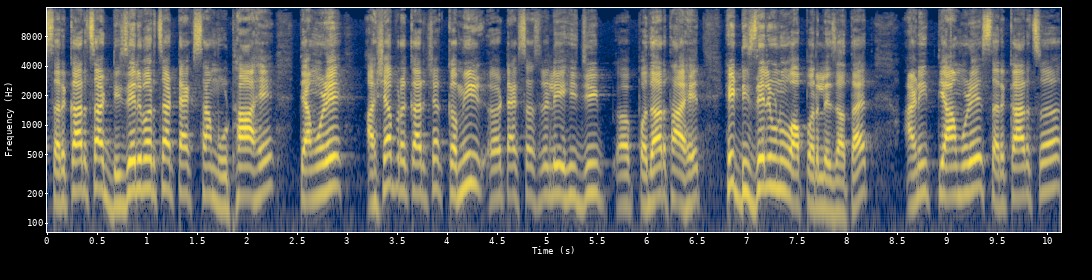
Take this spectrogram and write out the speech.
सरकारचा डिझेलवरचा टॅक्स हा मोठा आहे. त्यामुळे अशा प्रकारच्या कमी टॅक्स असलेली ही जी पदार्थ आहेत हे डिझेल म्हणून वापरले जात आहेत. आणि त्यामुळे सरकारचं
